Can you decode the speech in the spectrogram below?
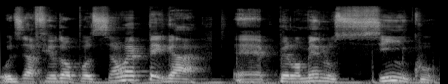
O desafio da oposição é pegar é, pelo menos cinco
